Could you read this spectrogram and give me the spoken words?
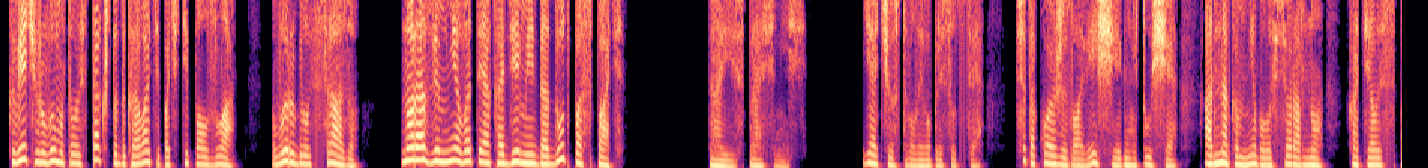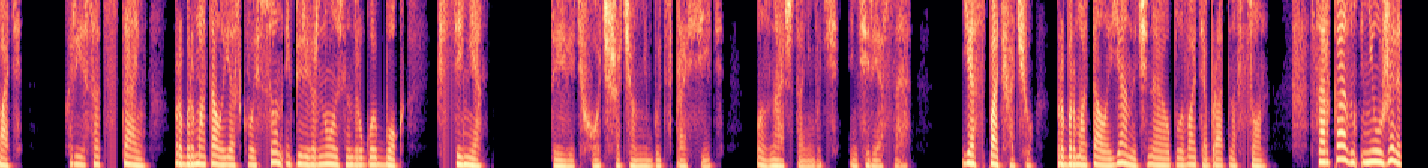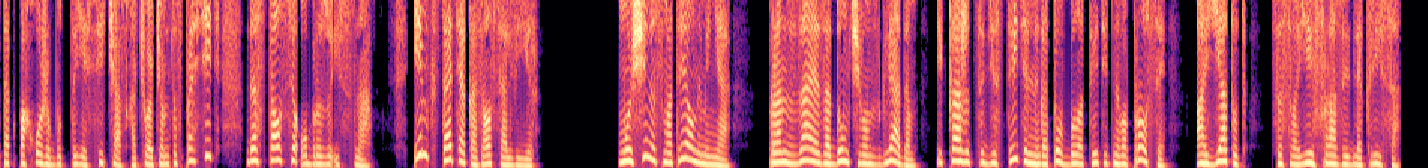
К вечеру вымоталась так, что до кровати почти ползла. Вырубилась сразу. Но разве мне в этой академии дадут поспать? «Таис, проснись». Я чувствовала его присутствие. Все такое же зловещее и гнетущее. Однако мне было все равно. Хотелось спать. «Крис, отстань!» — пробормотала я сквозь сон и перевернулась на другой бок, к стене. «Ты ведь хочешь о чем нибудь спросить? Узнать что-нибудь интересное?» «Я спать хочу!» — пробормотала я, начиная уплывать обратно в сон. Сарказм, неужели так похоже, будто я сейчас хочу о чем-то спросить, достался образу из сна. Им, кстати, оказался Альвир. Мужчина смотрел на меня, пронзая задумчивым взглядом, и, кажется, действительно готов был ответить на вопросы, а я тут со своей фразой для Криса.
